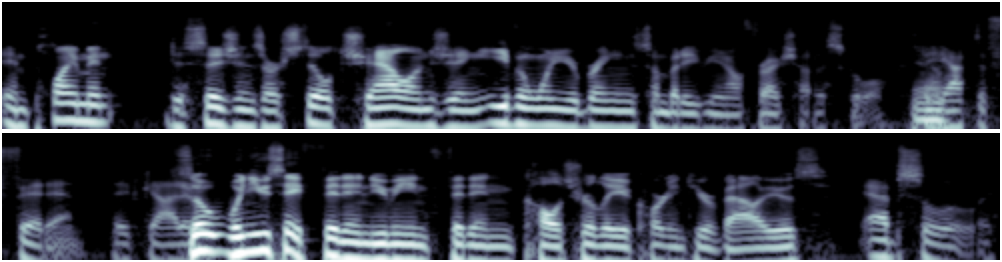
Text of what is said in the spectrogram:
employment decisions are still challenging, even when you're bringing somebody you know fresh out of school. They have to fit in. They've got so to when you say fit in, you mean fit in culturally according to your values? absolutely.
